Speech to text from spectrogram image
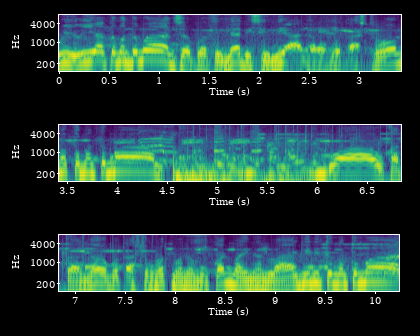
Wih, lihat teman-teman, sepertinya di sini ada robot astronot, teman-teman. Wow, katanya robot astronot menemukan mainan lagi nih, teman-teman.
